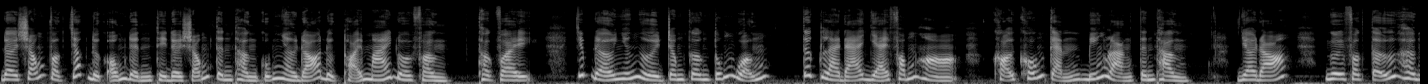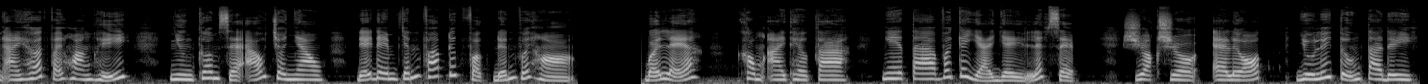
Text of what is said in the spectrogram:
Đời sống vật chất được ổn định thì đời sống tinh thần cũng nhờ đó được thoải mái đôi phần. Thật vậy, giúp đỡ những người trong cơn túng quẫn, tức là đã giải phóng họ khỏi khốn cảnh biến loạn tinh thần. Do đó, người Phật tử hơn ai hết phải hoan hỷ, nhường cơm xẻ áo cho nhau để đem chánh pháp Đức Phật đến với họ. Bởi lẽ, không ai theo ta, nghe ta với cái dạ dày lép xẹp. George Eliot, dù lý tưởng ta đi,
